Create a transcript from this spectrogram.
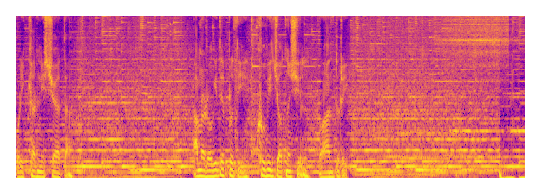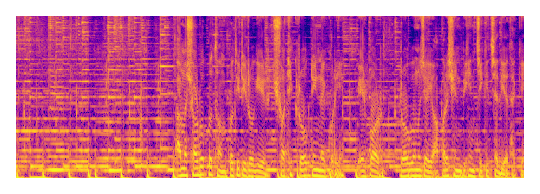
পরীক্ষার নিশ্চয়তা। আমরা রোগীদের প্রতি খুবই যত্নশীল ও আন্তরিক। আমরা সর্বপ্রথম প্রতিটি রোগীর সঠিক রোগ নির্ণয় করি, এরপর রোগ অনুযায়ী অপারেশনবিহীন চিকিৎসা দিয়ে থাকি।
